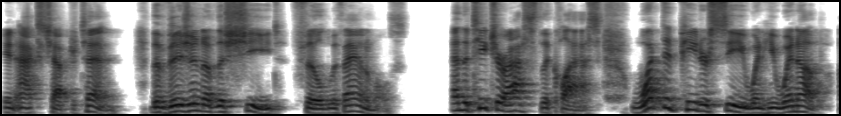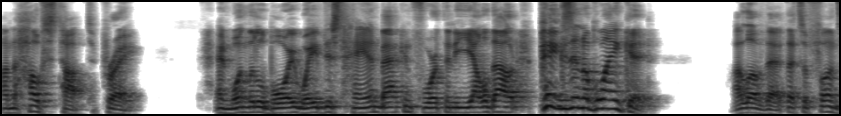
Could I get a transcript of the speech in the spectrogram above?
in Acts chapter 10, the vision of the sheet filled with animals. And the teacher asked the class, What did Peter see when he went up on the housetop to pray? And one little boy waved his hand back and forth and he yelled out, Pigs in a blanket! I love that. That's a fun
